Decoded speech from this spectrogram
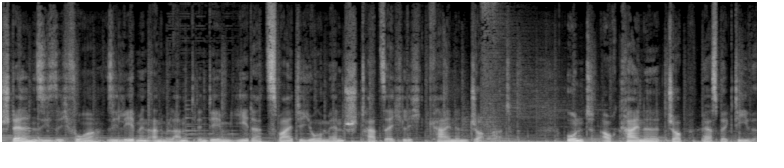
Stellen Sie sich vor, Sie leben in einem Land, in dem jeder zweite junge Mensch tatsächlich keinen Job hat. Und auch keine Jobperspektive.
